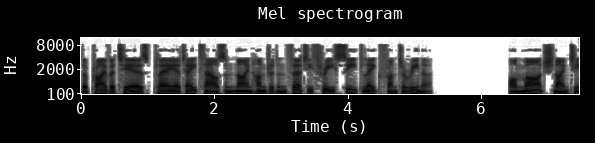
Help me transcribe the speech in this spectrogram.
The Privateers play at 8,933-seat Lakefront Arena. On March 19,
